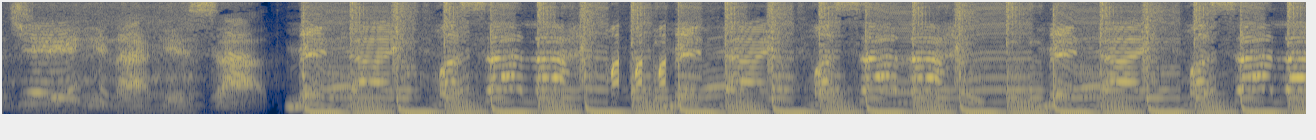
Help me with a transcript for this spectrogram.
आरजे हिना के साथ midnight masala midnight masala midnight masala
